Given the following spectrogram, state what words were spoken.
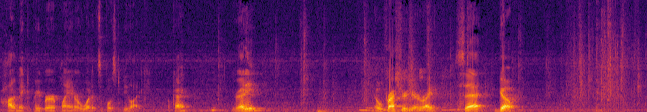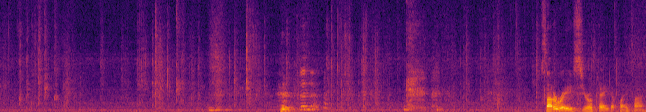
how to make a paper airplane or what it's supposed to be like. Okay? You ready? No pressure here, right? Set, go. It's not a race. You're okay. You got plenty of time.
